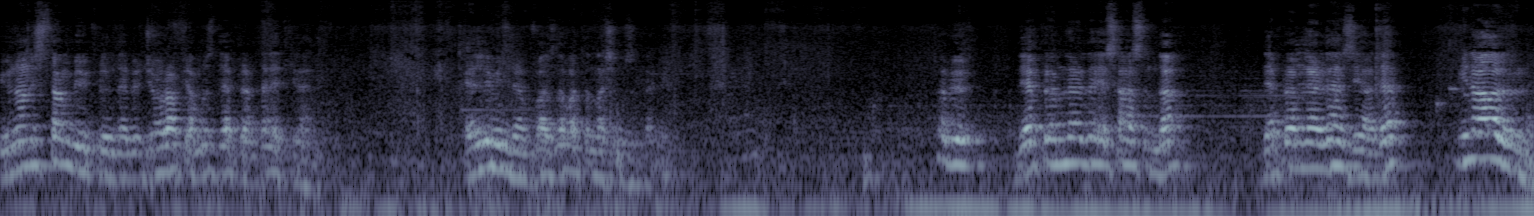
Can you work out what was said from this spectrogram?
Yunanistan büyüklüğünde bir coğrafyamız depremden etkilendi. 50 binden fazla vatandaşımızı kaybettik. Tabii depremlerde esasında depremlerden ziyade binalar öldürülüyor.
